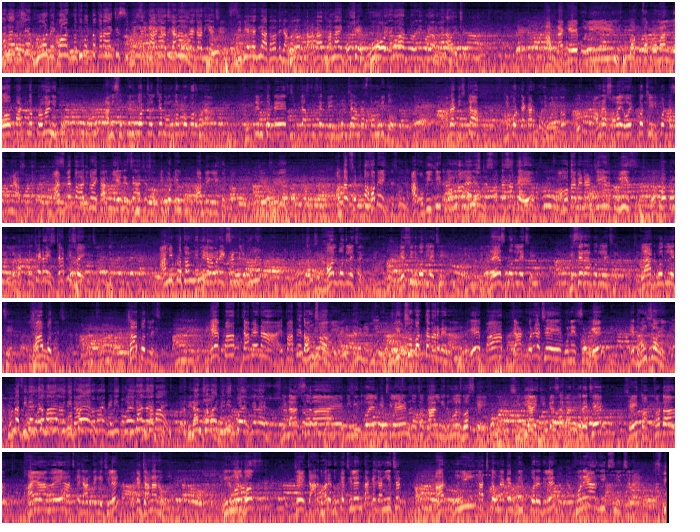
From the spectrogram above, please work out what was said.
থানায় বসে ভুয়ো রেকর্ড নথিবদ্ধ করা হয়েছে। সিবিআই আজকে আদালতে জানালো। জানিয়েছে। সিবিআই আজকে আদালতে জানালো টানা থানায় বসে ভুয়ো রেকর্ড তৈরি করা হয়েছে। আপনাকে বলি তথ্য প্রমাণ লোপাট তো প্রমাণিত। আমি সুপ্রিম কোর্ট চলছে মন্তব্য করব না। সুপ্রিম কোর্টে চিফ জাস্টিসের বেঞ্চ বলছে আমরা স্তম্ভিত। আমরা ডিস্টার্ব রিপোর্ট দেখার পরে। আমরা সবাই ওয়েট করছি রিপোর্টটা সামনে আসুক। আসবে তো আজ নয়, কাল। বিএনএসএ আছে, সব রিপোর্টিং পাবলিকলি করতে হবে। সেটা তো হবেই। আর অভিজিৎ মন্ডল অ্যারেস্টের সাথে সাথে মমতা ব্যানার্জির পুলিশ তথ্য প্রমাণ লোপাট এটা এস্টাবলিশ হয়ে গেছে। আমি প্রথম দিন থেকে আমার এক্স হ্যান্ডেল খুলুন হল বদলেছে, বেসিন বদলেছে ড্রেস বদলেছে, ভিসেরা বদলেছে ব্লাড বদলেছে, সব বদলেছে। সব বদলেছে। এ পাপ যাবে না এ পাপে ধ্বংস হবে। কিচ্ছু করতে পারবে না। এ পাপ যা করেছে বোনের সঙ্গে এ ধ্বংস হয়ে বিধানসভায় বিনীত গোয়েল বিধানসভায় বিধানসভায় বিনীত গোয়েল গেলেন বিধানসভায় বিনীত গোয়েল গেছিলেন গতকাল নির্মল ঘোষকে। সিবিআই জিজ্ঞাসাবাদ করেছে সেই তথ্যটা ভায়া হয়ে আজকে জানতে গেছিলেন, ওকে জানানো নির্মল ঘোষ যে যার ঘরে ঢুকেছিলেন, তাকে জানিয়েছেন। আর উনি আজকে ওনাকে ব্রিফ করে দিলেন, ফোনে আর রিক্স নিচ্ছে না।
